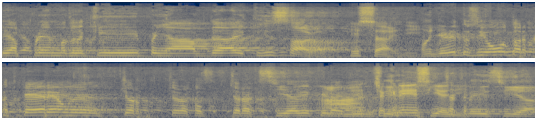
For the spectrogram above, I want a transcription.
ਇਹ ਆਪਣੇ ਮਤਲਬ ਕਿ ਪੰਜਾਬ ਦਾ ਇੱਕ ਹਿੱਸਾ ਹੈਗਾ ਹਿੱਸਾ ਜੀ। ਹੁਣ ਜਿਹੜੇ ਤੁਸੀਂ ਉਹ ਦਰਖਤ ਕਹਿ ਰਹੇ ਹੋਗੇ ਚਰਕ ਚਰਕ ਚਰਕਸੀਆ ਕਿ ਕਿਹੜਾ ਸੀ? ਚਕਰੇਸੀਆ ਜੀ। ਚਕਰੇਸੀਆ।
